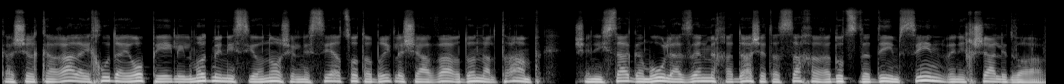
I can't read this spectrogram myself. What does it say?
כאשר קרא לאיחוד האירופי ללמוד מניסיונו של נשיא ארצות הברית לשעבר, דונלד טראמפ, שניסה גם הוא לאזן מחדש את הסחר הדו-צדדי עם סין, ונכשל לדבריו.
